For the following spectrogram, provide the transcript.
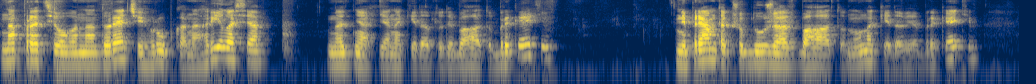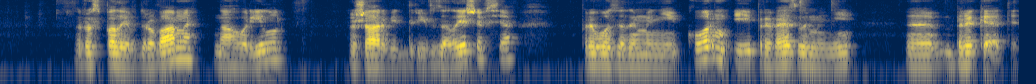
напрацьована. До речі, грубка нагрілася. На днях я накидав туди багато брикетів. Не прям так, щоб дуже аж багато. Ну, накидав я брикетів, розпалив дровами, нагоріло, жар від дрів залишився. Привозили мені корм і привезли мені е, брикети.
